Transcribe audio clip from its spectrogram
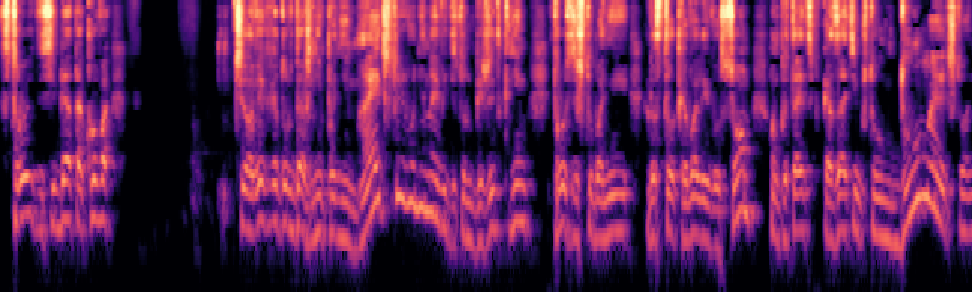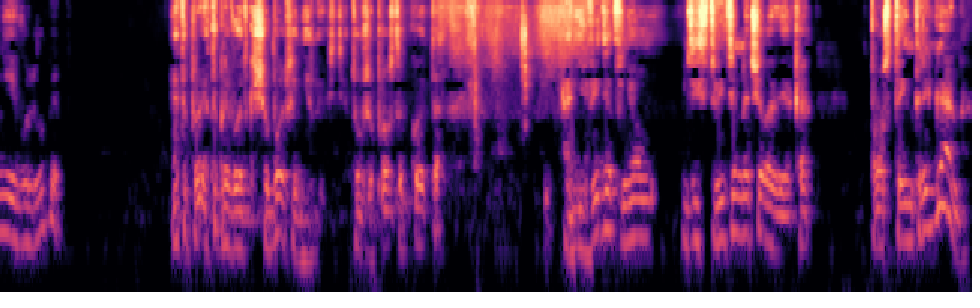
строит из себя такого человека, который даже не понимает, что его ненавидит, он бежит к ним, просит, чтобы они растолковали его сон, он пытается показать им, что он думает, что они его любят. Это, это приводит к еще большей ненависти. Это уже просто какой-то... Они видят в нем действительно человека, просто интригана.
